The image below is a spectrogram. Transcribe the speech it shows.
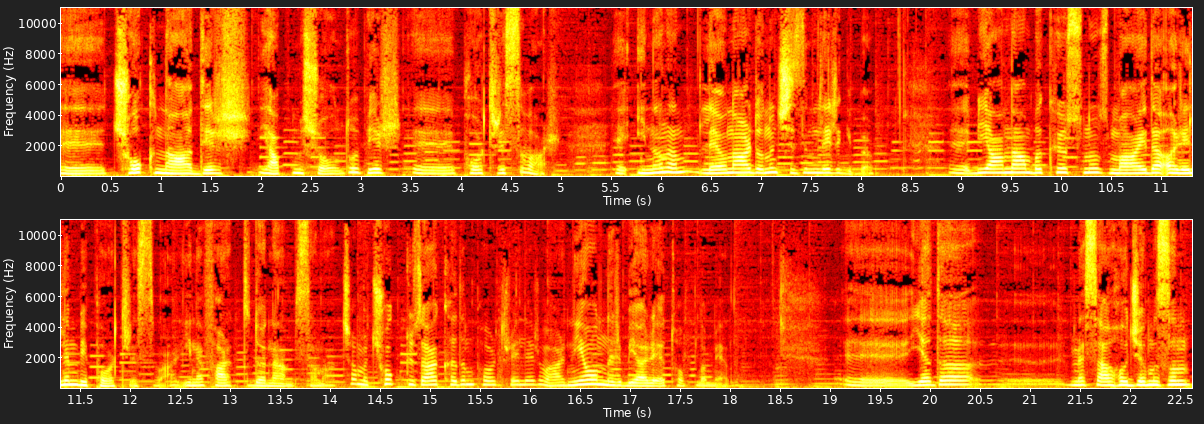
e, çok nadir yapmış olduğu bir e, portresi var. E, inanın Leonardo'nun çizimleri gibi. Ee, bir yandan bakıyorsunuz Maide Arel'in bir portresi var. Yine farklı dönem bir sanatçı ama çok güzel kadın portreleri var. Niye onları bir araya toplamayalım? Ya da e, mesela hocamızın e,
